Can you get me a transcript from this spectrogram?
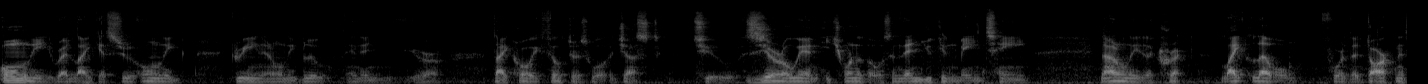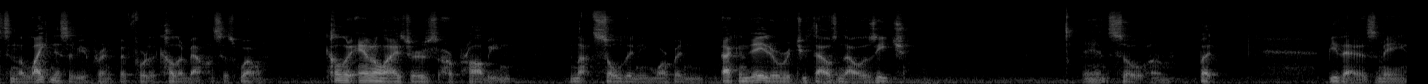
only red light gets through, only green and only blue. And then your dichroic filters will adjust to zero in each one of those. And then you can maintain not only the correct light level for the darkness and the lightness of your print, but for the color balance as well. Color analyzers are probably not sold anymore, but back in the day, they were $2,000 each. And so, um, but be that as may,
